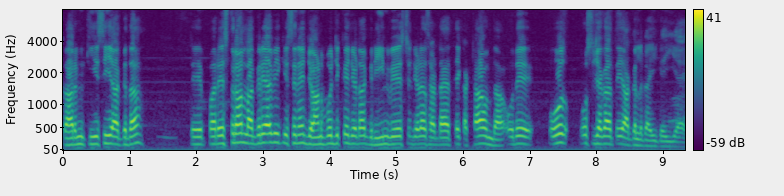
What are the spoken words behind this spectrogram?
ਕਾਰਨ ਕੀ ਸੀ ਅੱਗ ਦਾ? ਤੇ ਪਰ ਇਸ ਤਰ੍ਹਾਂ ਲੱਗ ਰਿਹਾ ਵੀ ਕਿਸੇ ਨੇ ਜਾਣਬੁੱਝ ਕੇ ਜਿਹੜਾ ਗ੍ਰੀਨ ਵੇਸਟ ਜਿਹੜਾ ਸਾਡਾ ਇੱਥੇ ਇਕੱਠਾ ਹੁੰਦਾ ਉਹਦੇ ਉਹ ਉਸ ਜਗ੍ਹਾ ਤੇ ਅੱਗ ਲਗਾਈ ਗਈ ਹੈ ਇਹ।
